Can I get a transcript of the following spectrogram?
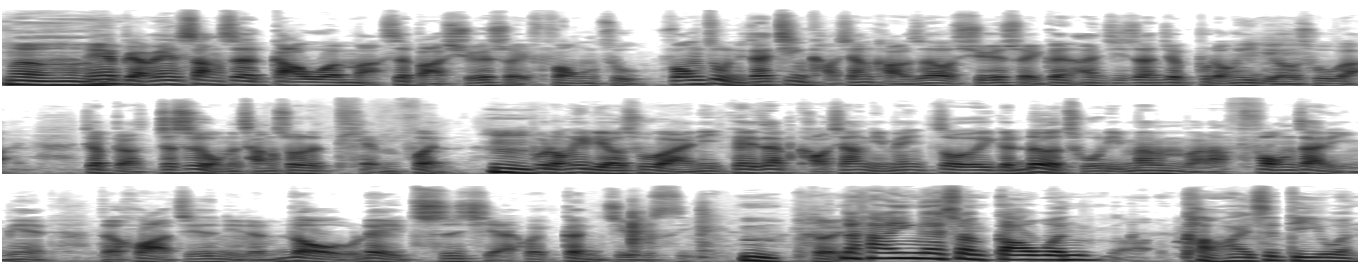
嗯，因为表面上是高温嘛，是把血水封住，封住你在进烤箱烤的时候，血水跟氨基酸就不容易流出来，就表就是我们常说的甜分，嗯不容易流出来。你可以在烤箱里面做一个热处理，慢慢把它封在里面的话，其实你的肉类吃起来会更 juicy。嗯，对那，它应该算高温烤还是低温？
